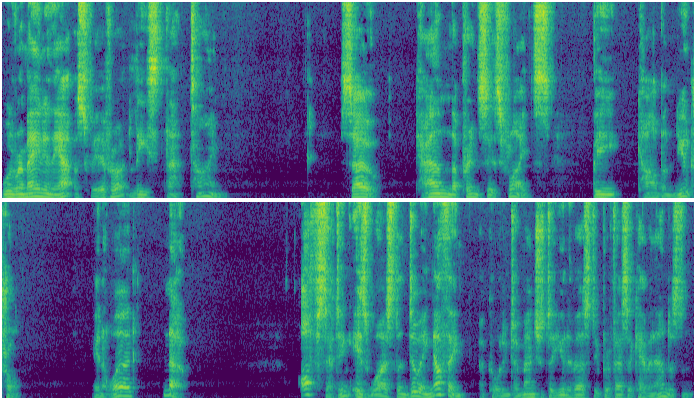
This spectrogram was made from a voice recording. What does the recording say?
will remain in the atmosphere for at least that time. So, can the Prince's flights be carbon neutral? In a word, no. Offsetting is worse than doing nothing, according to Manchester University professor Kevin Anderson.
